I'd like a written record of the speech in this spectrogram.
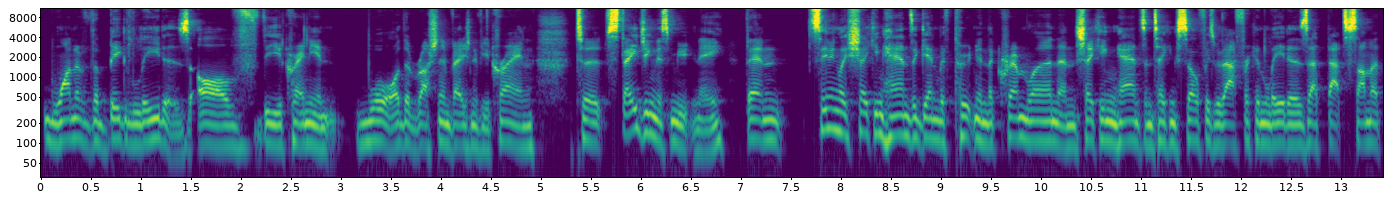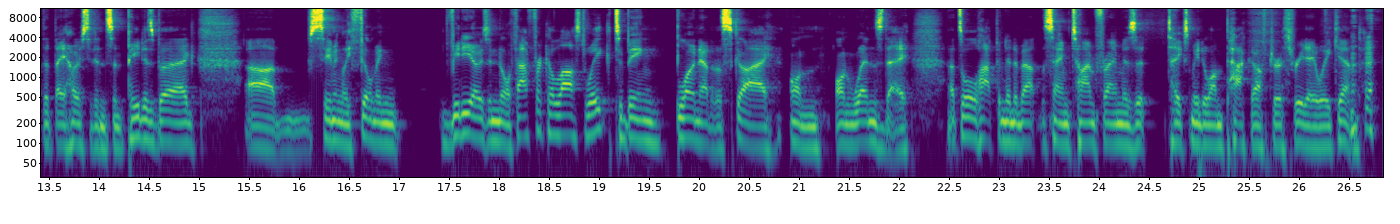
one of the big leaders of the Ukrainian war, the Russian invasion of Ukraine, to staging this mutiny, then seemingly shaking hands again with Putin in the Kremlin and shaking hands and taking selfies with African leaders at that summit that they hosted in St. Petersburg, uh, seemingly filming videos in North Africa last week to being blown out of the sky on on Wednesday. That's all happened in about the same time frame as it takes me to unpack after a three day weekend.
